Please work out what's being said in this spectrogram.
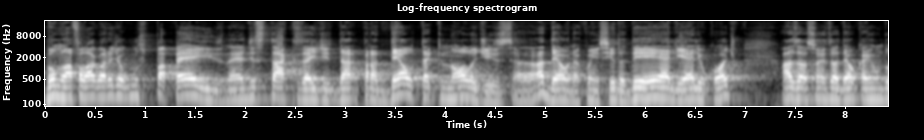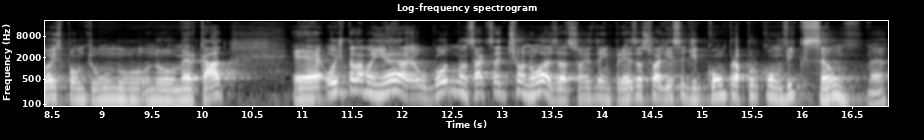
Vamos lá falar agora de alguns papéis, né, destaques aí para Dell Technologies, a Dell, né, conhecida DELL o código. As ações da Dell caíram 2.1 no, no mercado. É, hoje pela manhã, o Goldman Sachs adicionou as ações da empresa à sua lista de compra por convicção, né?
